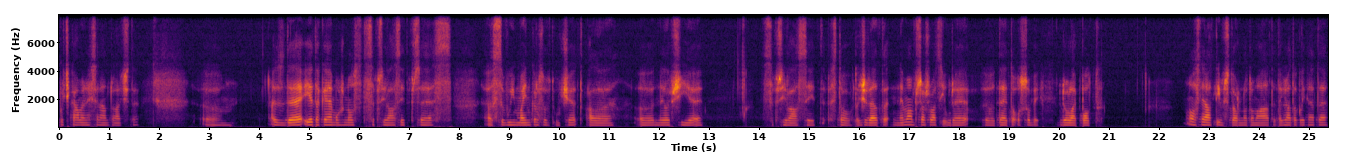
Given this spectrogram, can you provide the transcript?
Počkáme, než se nám to načte. Um, zde je také možnost se přihlásit přes uh, svůj Microsoft účet, ale uh, nejlepší je se přihlásit bez toho. Takže dáte, nemám přihlašovací údaje e, této osoby dole pod. No vlastně na Team Store no to máte, takže na to kliknete.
